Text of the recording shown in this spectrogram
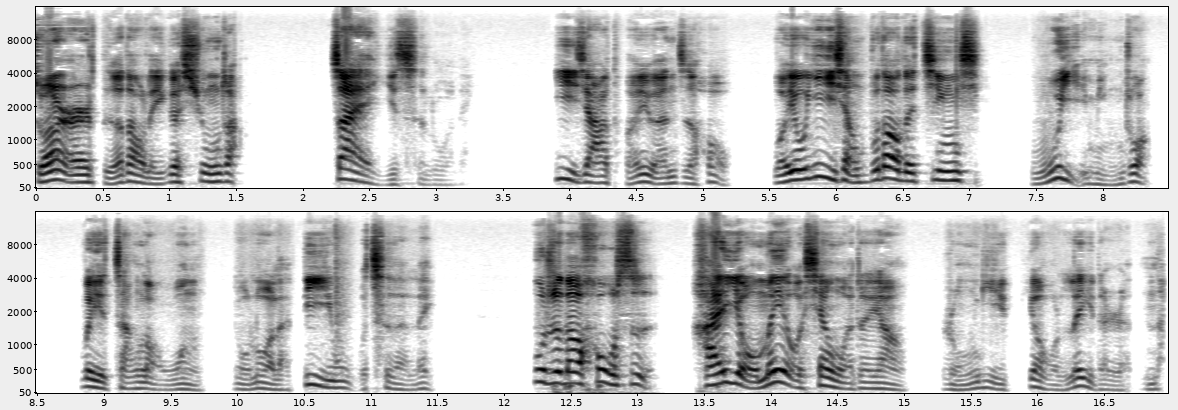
转而得到了一个兄长，再一次落泪，一家团圆之后，我又意想不到的惊喜，无以名状，为张老翁又落了第五次的泪，不知道后世还有没有像我这样容易掉泪的人呢？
